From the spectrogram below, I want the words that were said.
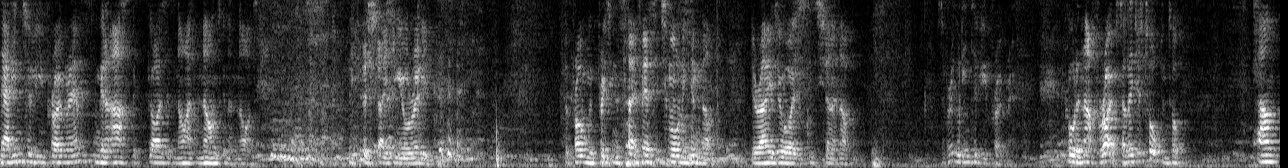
That interview program. I'm going to ask the guys at night, and no one's going to nod. They're shaking already. It's the problem with preaching the same message morning and night. Your age always is shown up. It's a very good interview program called Enough Rope. So they just talked and talked. Um,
